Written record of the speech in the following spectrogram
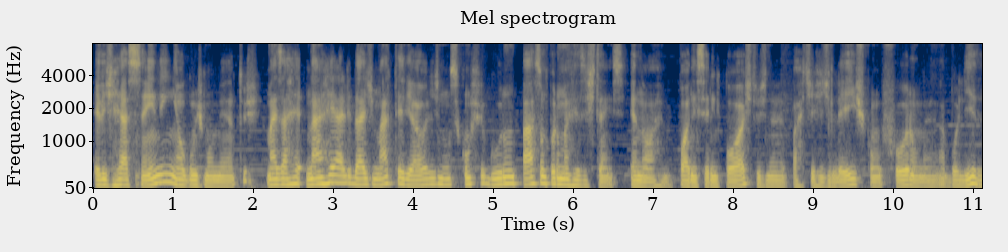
eles reacendem em alguns momentos, mas na realidade material eles não se configuram e passam por uma resistência enorme. Podem ser impostos, né, a partir de leis como foram né, abolidas,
